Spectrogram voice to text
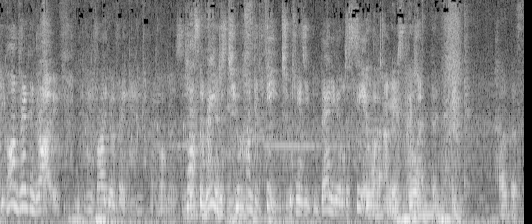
You can't drink and drive. You can drive your drink. I told. Plus, the range is just 200 feet, which means you'd barely be able to see it by the time you use the Two connection. hundred feet. How the f-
